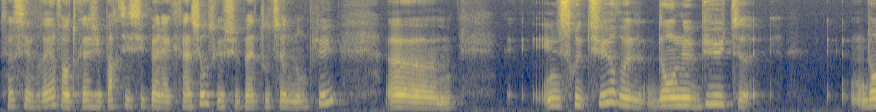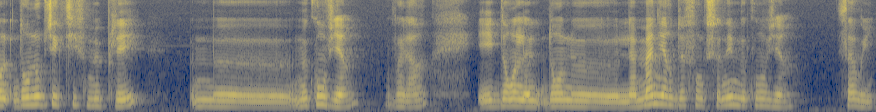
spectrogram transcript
ça c'est vrai, enfin en tout cas j'ai participé à la création parce que je suis pas toute seule non plus. Euh, une structure dont le but, dont, l'objectif me plaît, me, me convient, voilà, et dont, la manière de fonctionner me convient. Ça oui.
